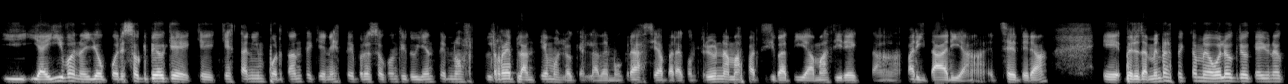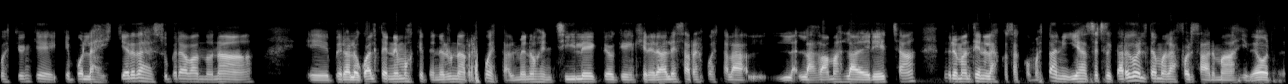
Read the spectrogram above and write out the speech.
y, ahí, bueno, yo por eso creo que, es tan importante que en este proceso constituyente nos replanteemos lo que es la democracia para construir una más participativa, más directa, paritaria, etcétera. pero también respecto a mi abuelo, creo que hay una cuestión que, que por las izquierdas es súper abandonada, eh, pero a lo cual tenemos que tener una respuesta. Al menos en Chile creo que en general esa respuesta la, las da más la derecha, pero mantiene las cosas como están y es hacerse cargo del tema de las Fuerzas Armadas y de orden.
